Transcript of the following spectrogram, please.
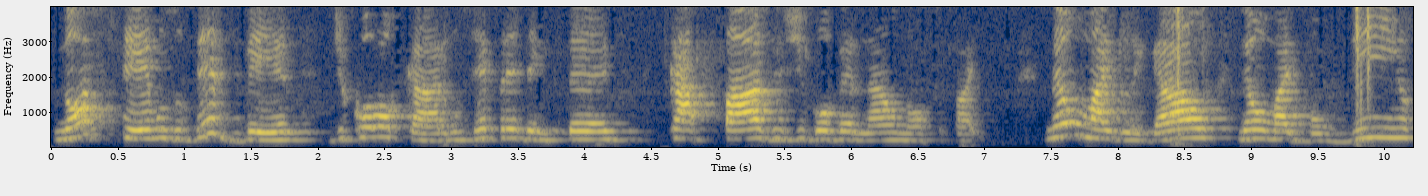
Nós temos o dever de colocarmos representantes capazes de governar o nosso país não o mais legal, não o mais bonzinho,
